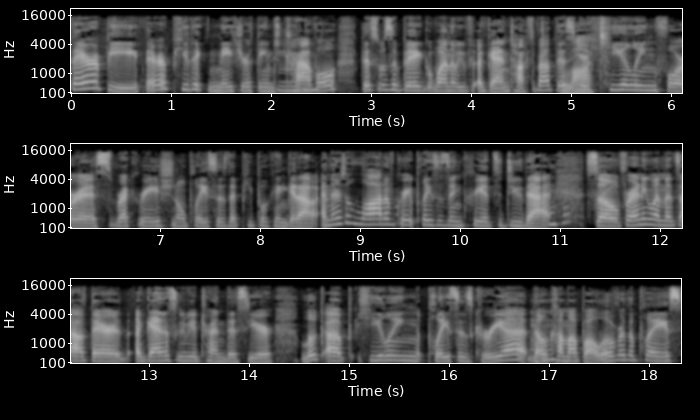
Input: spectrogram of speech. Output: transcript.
Therapy, therapeutic nature themed mm-hmm. travel. This was a big one that we've again talked about this year. Healing forests, recreational places that people can get out. And there's a lot of great places in Korea to do that. Mm-hmm. So for anyone that's out there, again, it's going to be a trend this year. Look up healing places Korea. They'll mm-hmm. come up all over the place.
